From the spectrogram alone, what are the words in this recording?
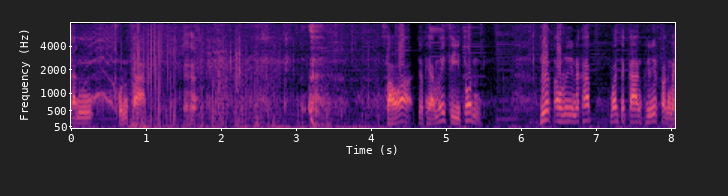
กันฝนสาดนะฮะเสาอะจะแถมให้4ต้น เลือกเอาเลยนะครับ ว่าจะกางเทเลสฝั่งไหน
